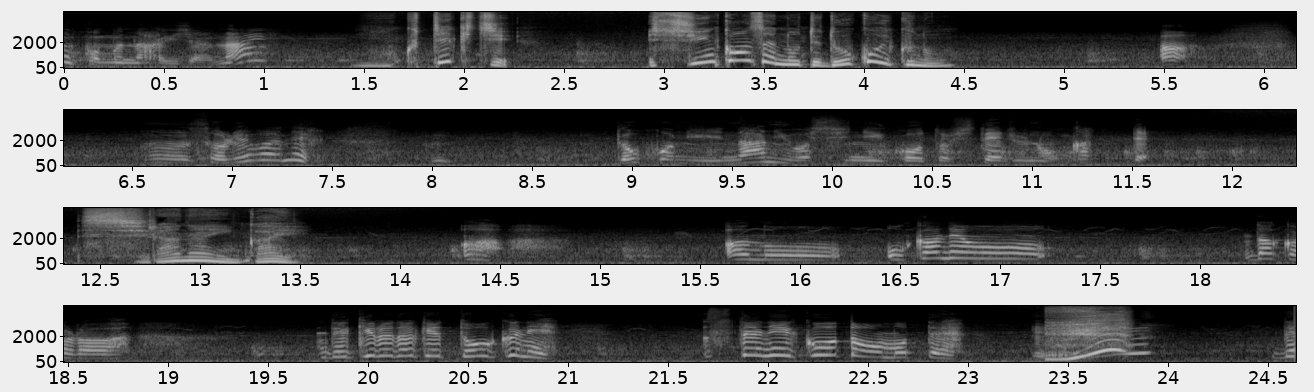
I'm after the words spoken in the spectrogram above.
も子もないじゃない？目的地？新幹線乗ってどこ行くの？あ、うん、それはねどこに何をしに行こうとしてるのかって。知らないんかい。ああのお金をだからできるだけ遠くに捨てに行こうと思って。で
